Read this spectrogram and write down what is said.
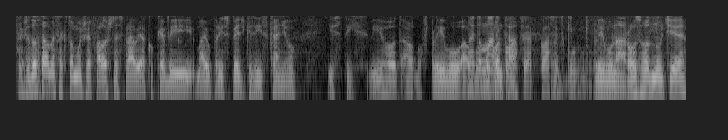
Takže dostávame sa k tomu, že falošné správy ako keby majú prispieť k získaniu istých výhod alebo vplyvu, alebo no je to dokonca klasický... vplyvu na rozhodnutie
